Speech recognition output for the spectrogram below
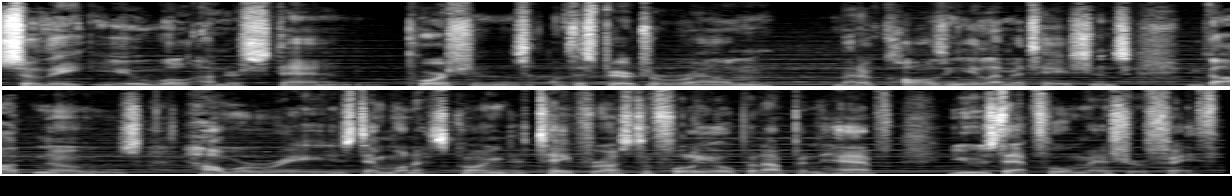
so that you will understand portions of the spiritual realm that are causing you limitations. God knows how we're raised and what it's going to take for us to fully open up and have use that full measure of faith.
